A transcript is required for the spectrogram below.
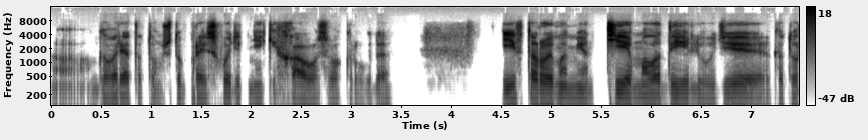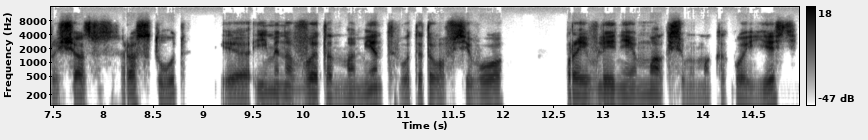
э, говорят о том, что происходит некий хаос вокруг, да. И второй момент. Те молодые люди, которые сейчас растут, э, именно в этот момент вот этого всего проявления максимума, какой есть,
